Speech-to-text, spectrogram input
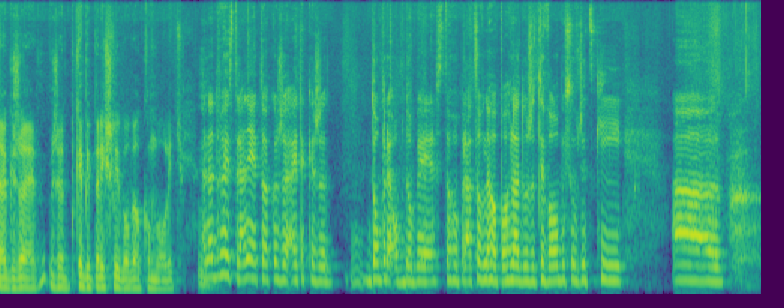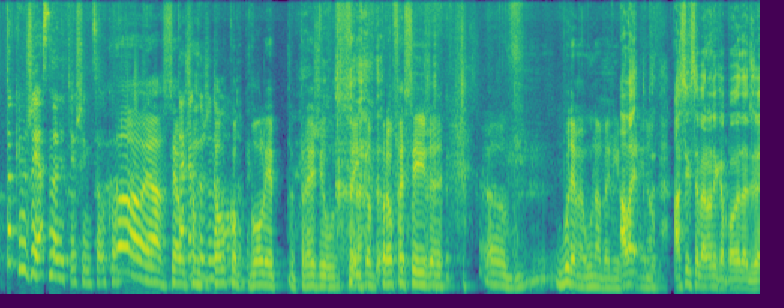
takže že keby prišli vo veľkom voliť. A na druhej strane je to akože aj také, že dobré obdobie z toho pracovného pohľadu, že tie voľby sú vždycky uh, takým, že ja sa na ne teším celkom. No, ja, ja už som toľko volie prežil v tejto profesii, že uh, budeme unavení. Ale no. asi chce Veronika povedať, že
